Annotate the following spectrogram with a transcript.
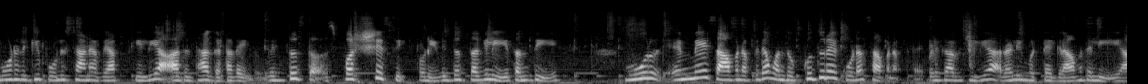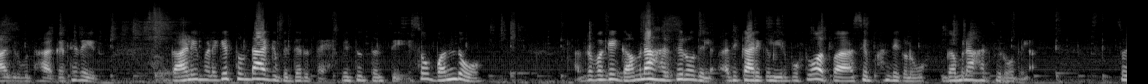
ಮೂಡಲಗಿ ಪೊಲೀಸ್ ಠಾಣಾ ವ್ಯಾಪ್ತಿಯಲ್ಲಿ ಆದಂತಹ ಘಟನೆ ಇದು. ವಿದ್ಯುತ್ ಸ್ಪರ್ಶಿಸಿ, ನೋಡಿ, ವಿದ್ಯುತ್ ತಗಿಲಿ ತಂತಿ, ಮೂರು ಎಮ್ಮೆ ಸಾವನ್ನಪ್ಪಿದೆ, ಒಂದು ಕುದುರೆ ಕೂಡ ಸಾವನ್ನಪ್ಪಿದೆ. ಬೆಳಗಾವಿ ಜಿಲ್ಲೆಯ ಅರಳಿಮಟ್ಟೆ ಗ್ರಾಮದಲ್ಲಿ ಆಗಿರುವಂತಹ ಘಟನೆ ಇದು. ಗಾಳಿ ಮಳೆಗೆ ತುಂಡಾಗಿ ಬಿದ್ದಿರುತ್ತೆ ವಿದ್ಯುತ್ ತಂತಿ. ಸೊ ಬಂದು ಅದರ ಬಗ್ಗೆ ಗಮನ ಹರಿಸಿರೋದಿಲ್ಲ. ಅಧಿಕಾರಿಗಳು ಇರಬಹುದು ಅಥವಾ ಸಿಬ್ಬಂದಿಗಳು ಗಮನ ಹರಿಸಿರೋದಿಲ್ಲ. ಸೊ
